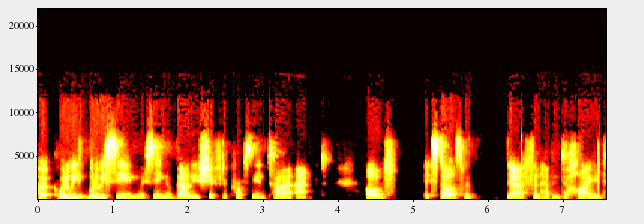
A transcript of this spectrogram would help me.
Hook. What are we what are we seeing? We're seeing a value shift across the entire act. Of it starts with death and having to hide,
